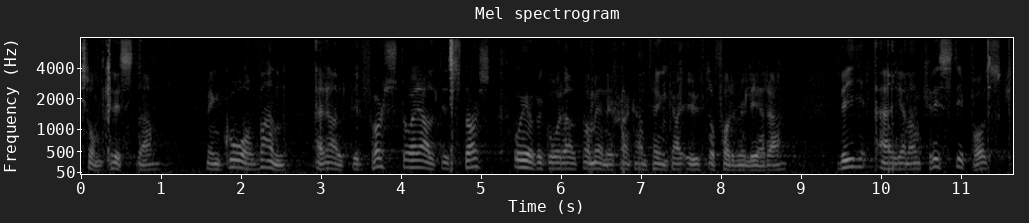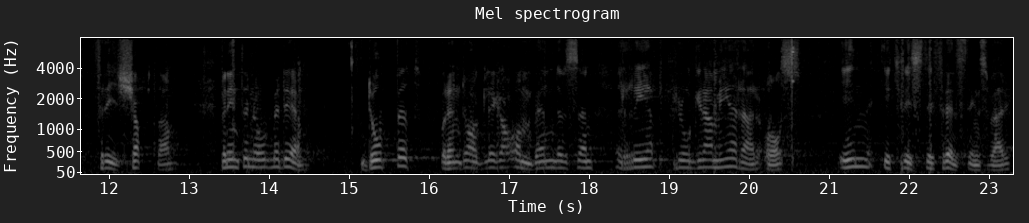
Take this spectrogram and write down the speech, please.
som kristna. Men gåvan är alltid först och är alltid störst och övergår allt vad människan kan tänka ut och formulera. Vi är genom Kristi påsk friköpta. Men inte nog med det. Dopet och den dagliga omvändelsen reprogrammerar oss in i Kristi frälsningsverk.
